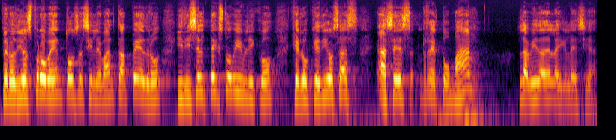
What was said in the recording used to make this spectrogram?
pero Dios provee entonces y levanta a Pedro y dice el texto bíblico que lo que Dios hace es retomar la vida de la iglesia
